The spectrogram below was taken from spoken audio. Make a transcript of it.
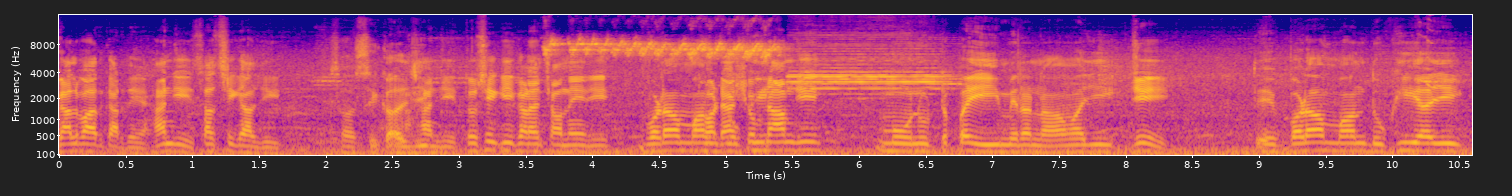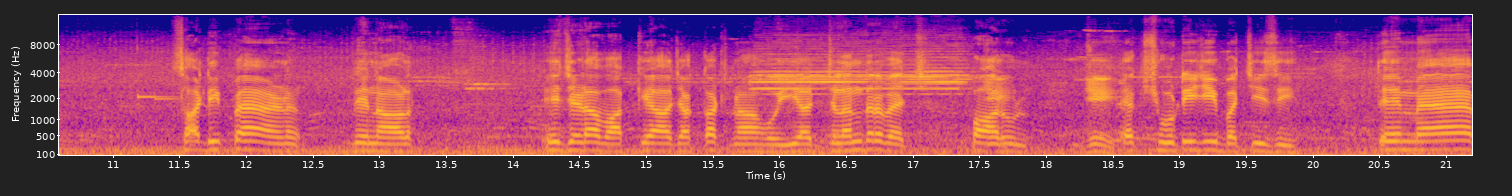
ਗੱਲਬਾਤ ਕਰਦੇ ਹਾਂ। ਹਾਂਜੀ ਸਤਿ ਸ਼੍ਰੀ ਅਕਾਲ ਜੀ। ਸਤਿ ਸ਼੍ਰੀ ਅਕਾਲ ਜੀ। ਹਾਂਜੀ ਤੁਸੀਂ ਕੀ ਕਹਿਣਾ ਚਾਹੁੰਦੇ ਹੋ ਜੀ? ਬੜਾ ਮਨ ਤੁਹਾਡਾ ਸ਼ੁਭ ਦੁਖੀ- ਨਾਮ ਜੀ? ਮੋਨੂ ਟਪਈ ਮੇਰਾ ਨਾਮ ਆ ਜੀ। ਜੀ। ਤੇ ਬੜਾ ਮਨ ਦੁਖੀ ਆ ਜੀ। ਸਾਡੀ ਭੈਣ ਦੇ ਨਾਲ ਇਹ ਜਿਹੜਾ ਵਾਕਿਆ ਜਾਂ ਘਟਨਾ ਹੋਈ ਆ ਜਲੰਧਰ ਵਿੱਚ ਪਾਰੁਲ। ਜੀ ਇੱਕ ਛੋਟੀ ਜੀ ਬੱਚੀ ਸੀ। ਤੇ ਮੈਂ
